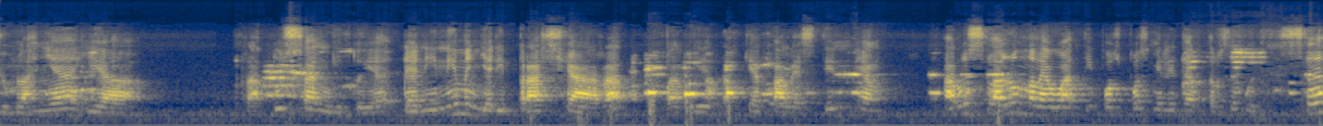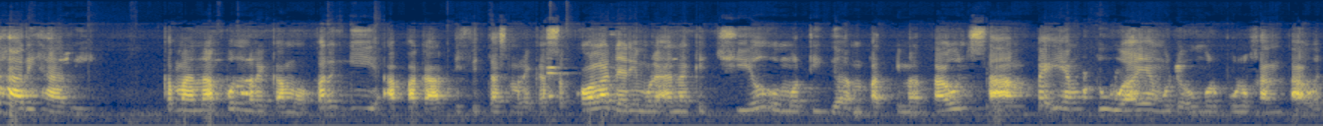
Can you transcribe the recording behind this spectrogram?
jumlahnya ya ratusan gitu ya. Dan ini menjadi prasyarat bagi rakyat Palestina yang harus selalu melewati pos-pos militer tersebut sehari-hari. Ke mana pun mereka mau pergi apakah aktivitas mereka sekolah dari mulai anak kecil umur 3, 4, 5 tahun sampai yang tua yang udah umur puluhan tahun.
